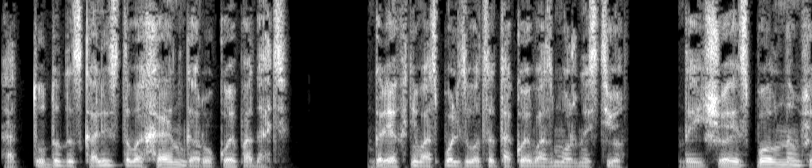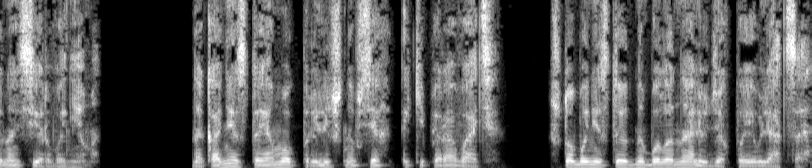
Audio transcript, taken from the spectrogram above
Оттуда до скалистого Хэнга рукой подать. Грех не воспользоваться такой возможностью, да еще и с полным финансированием. Наконец-то я мог прилично всех экипировать, чтобы не стыдно было на людях появляться.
